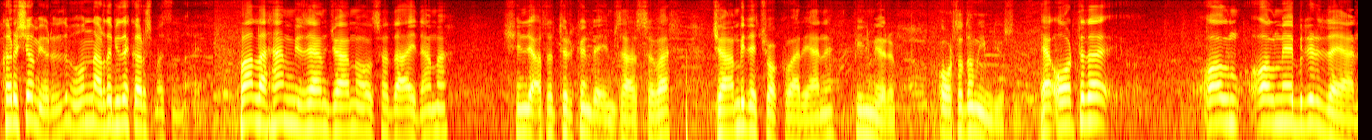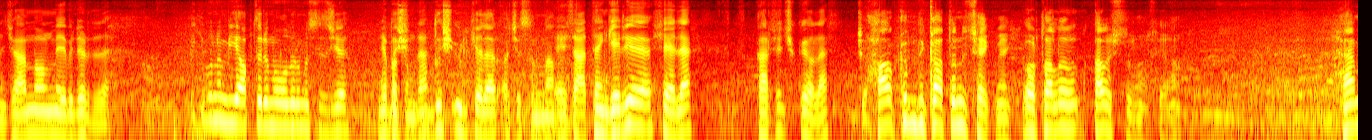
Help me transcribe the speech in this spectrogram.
Karışamıyoruz değil mi? Onlar da bize karışmasınlar ya. Vallahi hem müze hem cami olsa daha iyiydi ama şimdi Atatürk'ün de imzası var. Cami de çok var yani bilmiyorum. Ortada mıyım diyorsunuz? Ya ortada ol, olmayabilirdi de yani cami olmayabilirdi de. Peki bunun bir yaptırımı olur mu sizce? Ne dış, bakımdan? Dış ülkeler açısından. E zaten geliyor şeyler karşı çıkıyorlar. Halkın dikkatini çekmek, ortalığı karıştırmak ya. Hem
